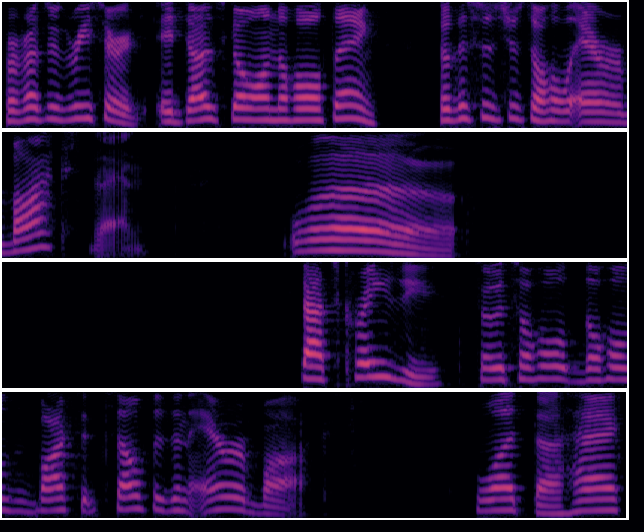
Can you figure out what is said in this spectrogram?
Professor's research. It does go on the whole thing. So this is just a whole error box then. Whoa. That's crazy. So it's a whole, the whole box itself is an error box. What the heck?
